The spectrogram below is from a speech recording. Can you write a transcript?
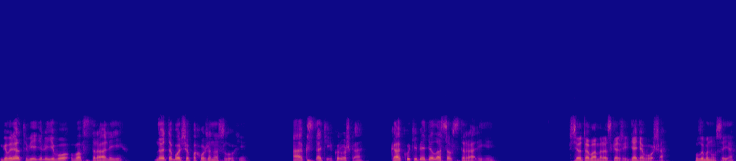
Говорят, видели его в Австралии, но это больше похоже на слухи. А, кстати, крошка, как у тебя дела с Австралией? — Все-то вам расскажи, дядя Воша, — улыбнулся я.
